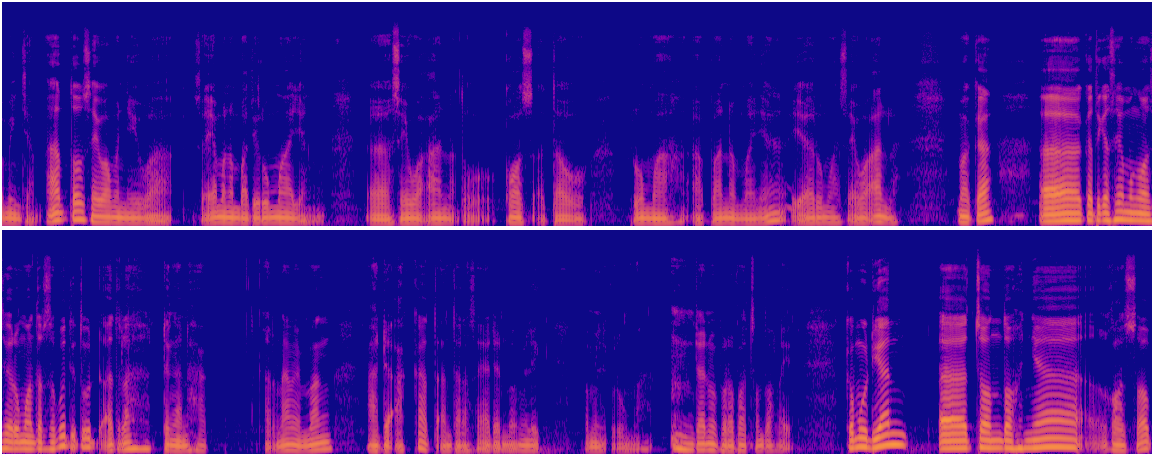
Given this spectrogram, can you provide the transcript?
meminjam atau sewa menyewa. Saya menempati rumah yang e, sewaan atau kos atau rumah apa namanya ya rumah sewaan lah. Maka e, ketika saya menguasai rumah tersebut itu adalah dengan hak. Karena memang ada akad antara saya dan pemilik pemilik rumah dan beberapa contoh lain. Kemudian e, contohnya gosop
